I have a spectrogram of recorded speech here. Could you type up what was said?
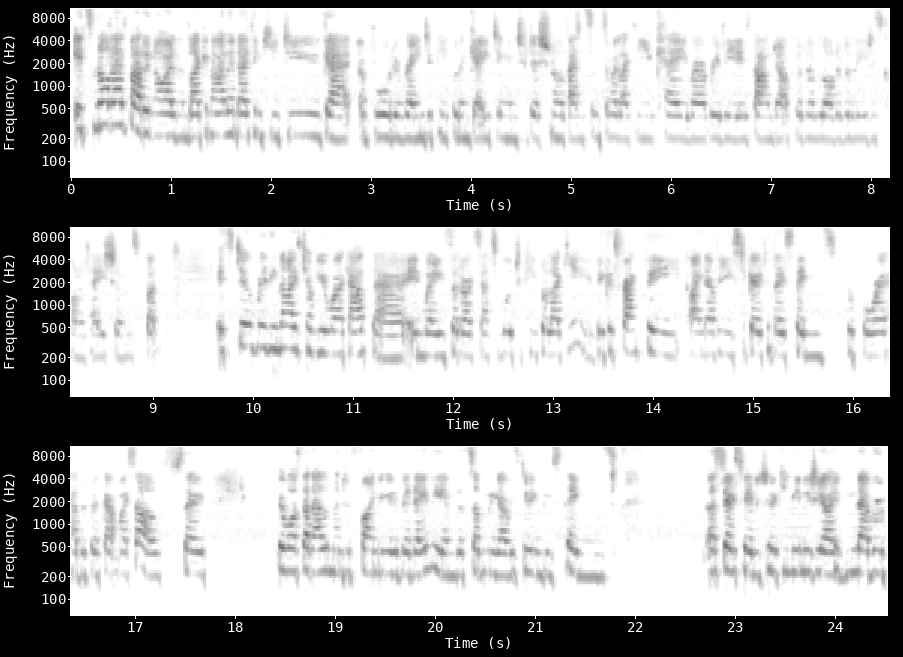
it's not as bad in Ireland. Like in Ireland, I think you do get a broader range of people engaging in traditional events than somewhere like the UK, where it really is bound up with a lot of elitist connotations. But it's still really nice to have your work out there in ways that are accessible to people like you. Because frankly, I never used to go to those things before I had a book out myself. So there was that element of finding it a bit alien that suddenly I was doing these things associated to a community I'd never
